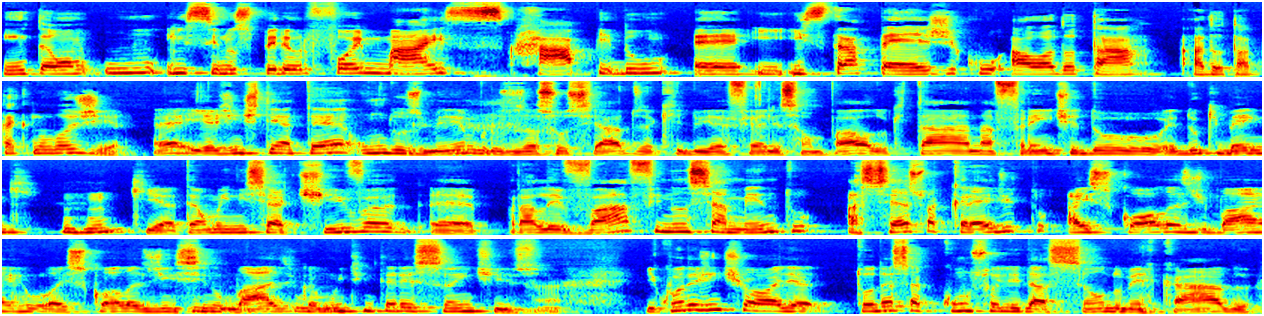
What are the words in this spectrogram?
Então, o ensino superior foi mais rápido é, e estratégico ao adotar, adotar tecnologia. É, e a gente tem até um dos membros, os associados aqui do IFL São Paulo, que está na frente do EducBank, uhum. que é até uma iniciativa é, para levar financiamento, acesso a crédito a escolas de bairro, a escolas de ensino uhum. básico. É muito interessante isso. Ah. E quando a gente olha toda essa consolidação do mercado,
